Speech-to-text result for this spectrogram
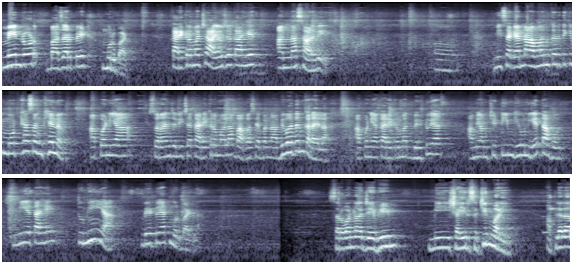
मेन रोड बाजारपेठ मुरबाड. कार्यक्रमाचे आयोजक आहेत अण्णा साळवे. मी सगळ्यांना आवाहन करते की मोठ्या संख्येनं आपण या स्वरांजलीच्या कार्यक्रमाला बाबासाहेबांना अभिवादन करायला आपण या कार्यक्रमात भेटूयात. आम्ही आमची टीम घेऊन येत आहोत. मी येत आहे. तुम्ही या. भेटूयात मुरबाडला. सर्वांना जय भीम. मी शाहीर सचिन माळी. आपल्याला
